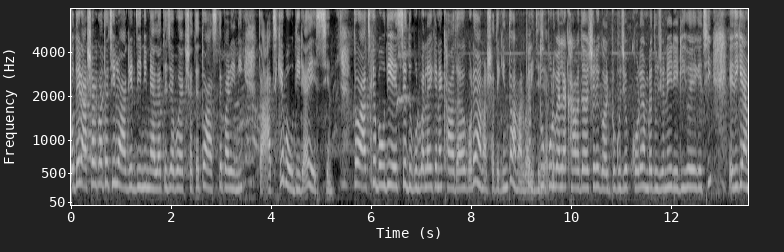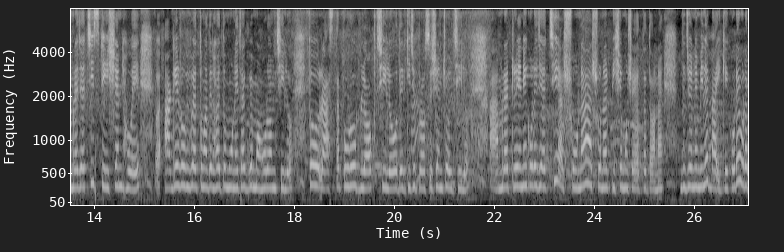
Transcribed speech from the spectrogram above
ওদের আসার কথা ছিল আগের দিনই মেলাতে যাব একসাথে তো আসতে পারিনি। তো আজকে বৌদিরা এসছে। তো আজকে বৌদি এসছে দুপুরবেলা এখানে খাওয়া দাওয়া করে আমার সাথে কিন্তু আমার বাড়িতে দুপুরবেলা খাওয়া দাওয়া সেরে গল্প গুজব করে আমরা দুজনেই রেডি হয়ে গেছি। এদিকে আমরা যাচ্ছি স্টেশন হয়ে। আগের রবিবার তোমাদের হয়তো মনে থাকবে মহরম ছিল। তো রাস্তা পুরো ব্লক ছিল, ওদের কিছু প্রসেশন চলছিল। আমরা ট্রেনে করে যাচ্ছি আর সোনা আর সোনার পিসে মশাই অর্থাৎ অনয় দুজনে মিলে বাইকে করে ওরা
